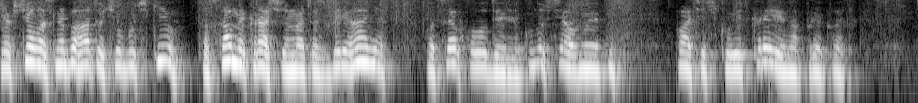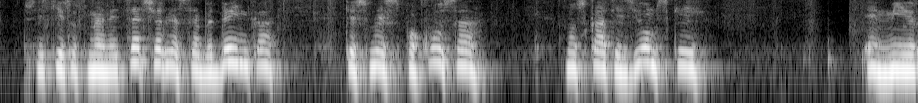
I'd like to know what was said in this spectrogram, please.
Якщо у вас небагато чубучків, то найкращий метод зберігання оце в холодильнику. Ну, ще одну якусь пачечку відкрию, наприклад. Які тут в мене. Це все для себе динька, кишмиш спокуса, мускат ізюмський, емір.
